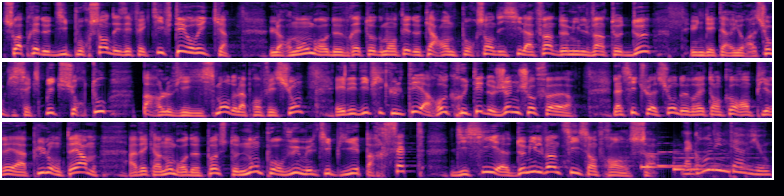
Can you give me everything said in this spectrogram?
soit près de 10% des effectifs théoriques. Leur nombre devrait augmenter de 40% d'ici la fin 2022, une détérioration qui s'explique surtout par le vieillissement de la profession et les difficultés à recruter de jeunes chauffeurs. La situation devrait encore empirer à plus long terme avec un nombre de postes non pourvus multiplié par 7 d'ici 2026 en France. La grande interview.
